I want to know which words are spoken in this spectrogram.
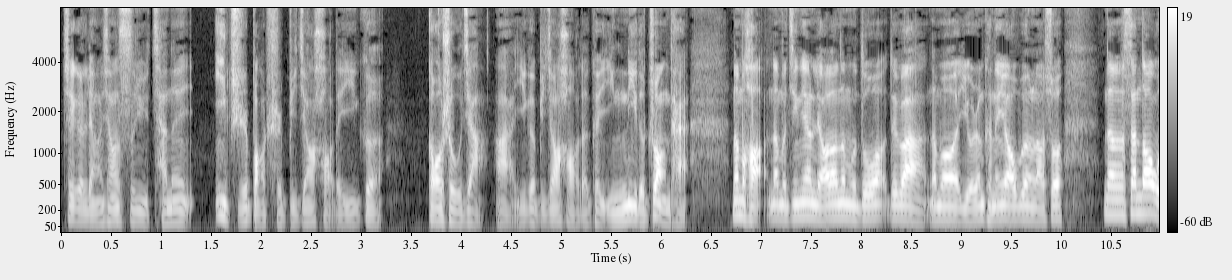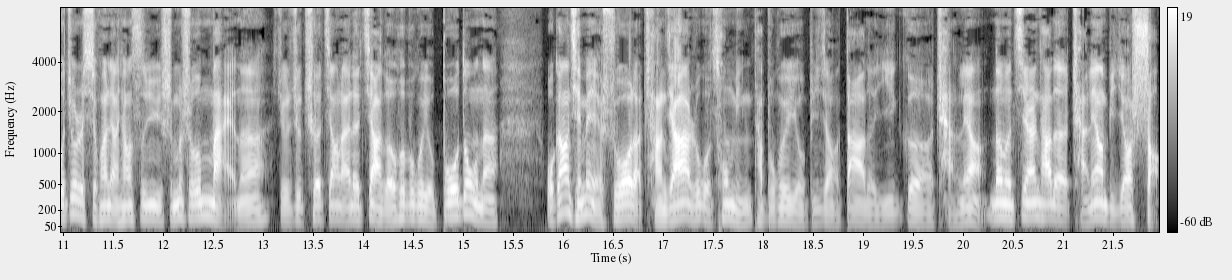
这个两厢思域，才能一直保持比较好的一个。高售价啊，一个比较好的可盈利的状态。那么好，那么今天聊了那么多，对吧？那么有人可能要问了，说那三刀我就是喜欢两厢思域，什么时候买呢？就这车将来的价格会不会有波动呢？我刚刚前面也说了，厂家如果聪明，它不会有比较大的一个产量。那么既然它的产量比较少，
